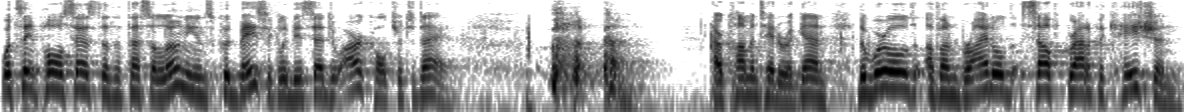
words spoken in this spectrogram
What St. Paul says to the Thessalonians could basically be said to our culture today. our commentator again the world of unbridled self gratification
